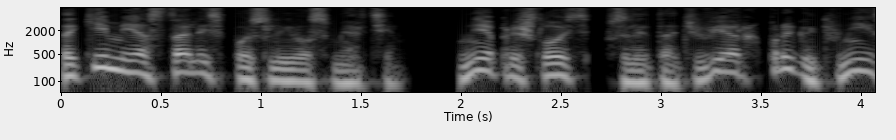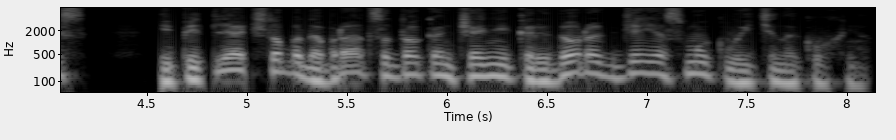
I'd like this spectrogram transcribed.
такими и остались после его смерти. Мне пришлось взлетать вверх, прыгать вниз и петлять, чтобы добраться до окончания коридора, где я смог выйти на кухню.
